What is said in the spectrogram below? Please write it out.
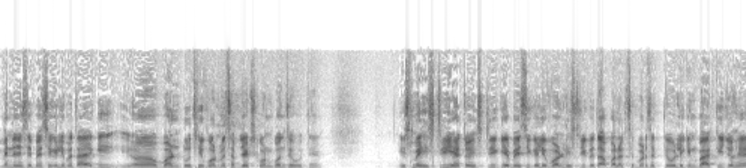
मैंने जैसे बेसिकली बताया कि वन टू थ्री फोर में सब्जेक्ट्स कौन कौन से होते हैं। इसमें हिस्ट्री है तो हिस्ट्री के बेसिकली वर्ल्ड हिस्ट्री को तो आप अलग से पढ़ सकते हो, लेकिन बाकी जो है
